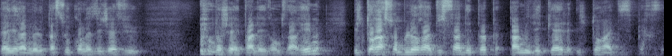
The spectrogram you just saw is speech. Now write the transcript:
a le passou qu'on a déjà vu, dont j'avais parlé dans Dvarim, il te rassemblera du sein des peuples parmi lesquels il t'aura dispersé.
